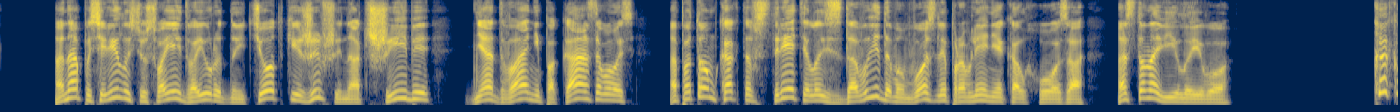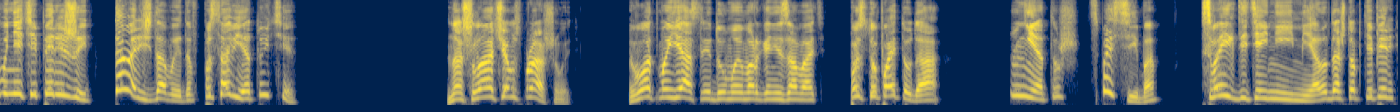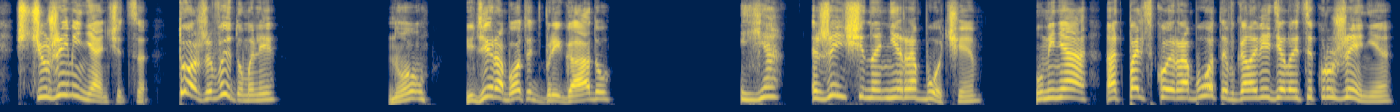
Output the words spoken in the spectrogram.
Она поселилась у своей двоюродной тетки, жившей на отшибе, дня два не показывалась, а потом как-то встретилась с Давыдовым возле правления колхоза, остановила его. «Как мне теперь жить, товарищ Давыдов, посоветуйте?» Нашла о чем спрашивать. Вот мы ясли думаем организовать. Поступай туда. Нет уж, спасибо. Своих детей не имела, да чтоб теперь с чужими нянчиться. Тоже выдумали. Ну, иди работать в бригаду. Я женщина нерабочая. У меня от польской работы в голове делается кружение.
